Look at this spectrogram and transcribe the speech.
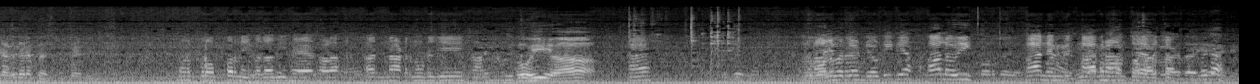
ਲੱਗਦਾ ਰਿਹਾ ਪ੍ਰੈਸ ਹੁਣ ਪ੍ਰੋਪਰ ਨਹੀਂ ਪਤਾ ਵੀ ਹੈ ਸਾਲਾ। ਆ ਨਟ ਨੂਟ ਜੇ। ਉਹੀ ਆ। ਹਾਂ? ਮੁਲਾਜ਼ਮ ਡਿਊਟੀ ਤੇ ਆ ਲਓ ਜੀ। ਆ ਨਿੰਮ ਆ ਬਰਾਮਦ ਹੋਇਆ ਵਿੱਚ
